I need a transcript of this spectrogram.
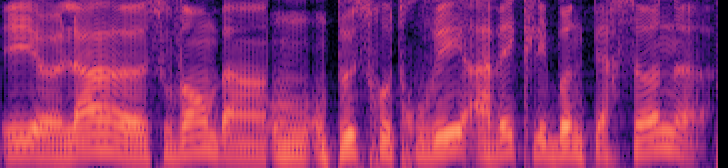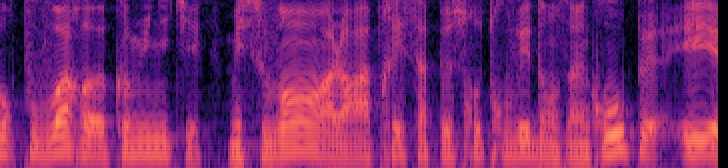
Et euh, là, euh, souvent, ben, on, peut se retrouver avec les bonnes personnes pour pouvoir euh, communiquer. Mais souvent, alors après, ça peut se retrouver dans un groupe. Et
